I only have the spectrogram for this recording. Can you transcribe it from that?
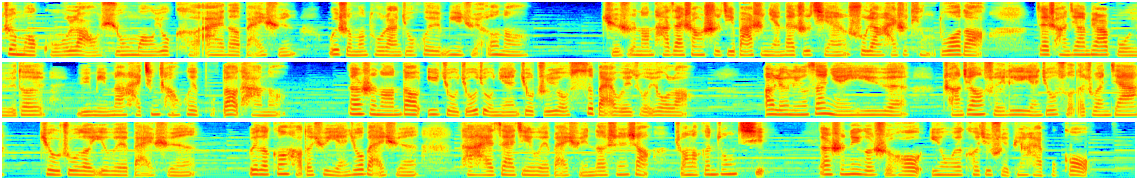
这么古老、凶猛又可爱的白鲟，为什么突然就会灭绝了呢？其实呢，它在上世纪八十年代之前数量还是挺多的，在长江边捕鱼的渔民们还经常会捕到它呢。但是呢，到一九九九年就只有四百尾左右了。二零零三年一月，长江水利研究所的专家救助了一尾白鲟，为了更好的去研究白鲟，他还在这位白鲟的身上装了跟踪器。但是那个时候，因为科技水平还不够。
